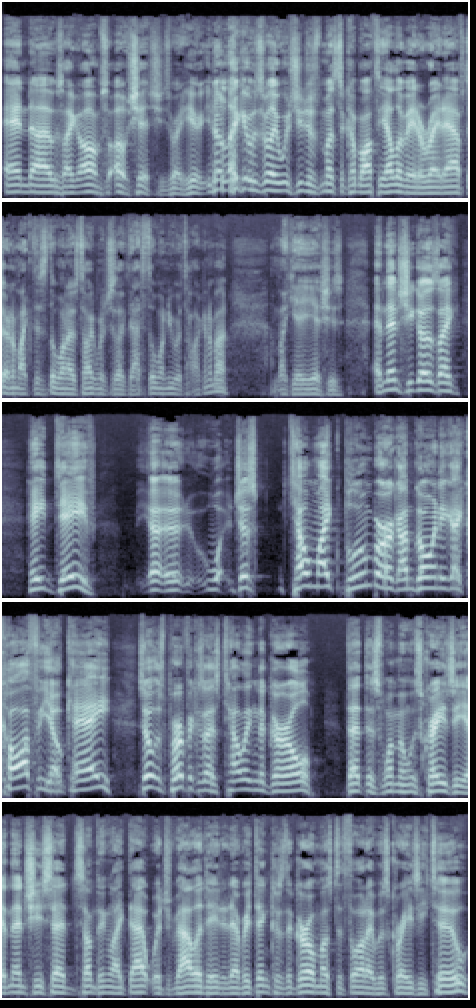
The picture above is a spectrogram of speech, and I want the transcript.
and uh, I was like, "Oh, I'm so, oh shit, she's right here." You know, like it was really she just must have come off the elevator right after, and I'm like, "This is the one I was talking about." She's like, "That's the one you were talking about." I'm like, "Yeah, yeah." She's, and then she goes like, "Hey, Dave, uh, uh just tell Mike Bloomberg I'm going to get coffee, okay?" So it was perfect because I was telling the girl that this woman was crazy, and then she said something like that, which validated everything because the girl must have thought I was crazy too.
